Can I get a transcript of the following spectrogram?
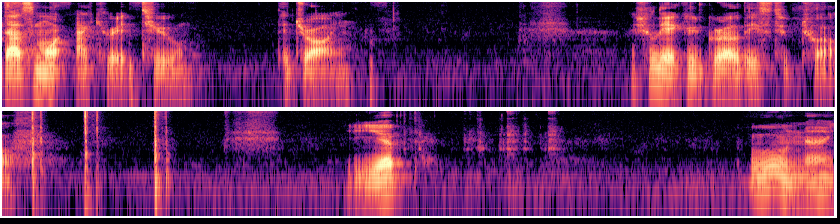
that's more accurate to the drawing. Actually, I could grow this to 12. Yep. Ooh, nice.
